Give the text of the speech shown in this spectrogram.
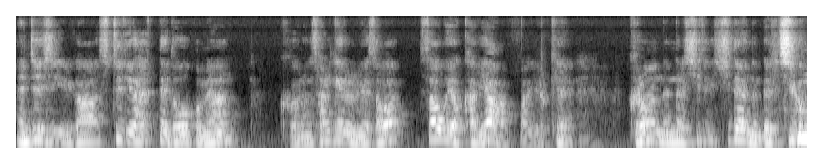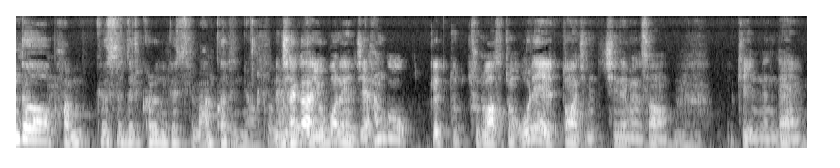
NJ가 스튜디오 할 때도 보면 그거는 설계를 위해서 서브 역할이야 막 이렇게 그런 옛날 시대, 시대였는데 지금도 밤 교수들이 그런 교수들이 많거든요. 보면. 제가 요번에 이제 한국에 또 들어와서 좀 오랫동안 지금 지내면서 음, 이렇게 있는데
